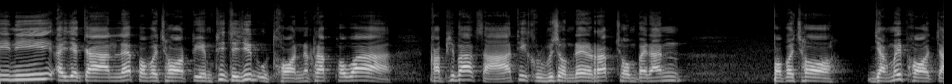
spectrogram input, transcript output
ดีนี้อายการและปปชเตรียมที่จะยื่นอุทธรณ์นะครับ เพราะว่าคำพิพากษาที่คุณผู้ชมได้รับชมไปนั้น ปปชยังไม่พอใจ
